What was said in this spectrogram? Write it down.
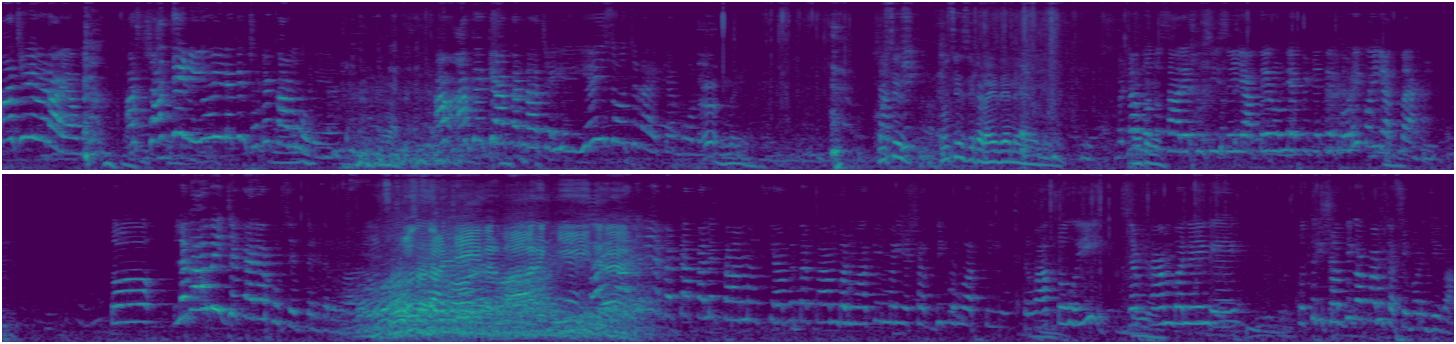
पांचवी बार आया हूँ। और शादी नहीं हुई लेकिन छोटे काम हो गए हैं। अब आगे क्या करना चाहिए? यही सोच रहा है क्या बोल नहीं। खुशी खुशी से कढ़ाई देने आए बेटा वो तो सारे खुशी से ही आते रोंडे पीटते थोड़ी कोई आता है। तो लगाओ भी चेकरा कुरुक्षेत्र दरबार। बोल सच्चे दरबार की जय। बेटा पहले काम क्या पता काम बनवा के मैं ये शादी करवाती हूँ। शुरुआत तो हुई जब काम बनेंगे तो तेरी शादी का काम कैसे बन जाएगा?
